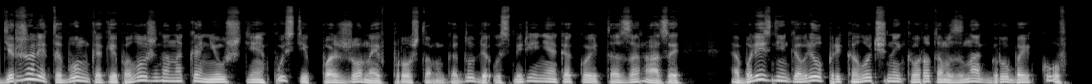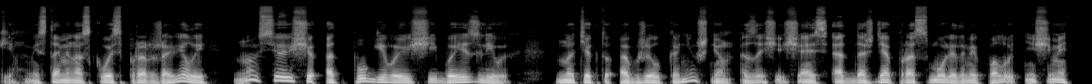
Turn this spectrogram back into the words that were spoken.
Держали табун, как и положено, на конюшне, пусть и пожженной в прошлом году для усмирения какой-то заразы. О болезни говорил приколоченный к воротам знак грубой ковки, местами насквозь проржавелый, но все еще отпугивающий боязливых. Но те, кто обжил конюшню, защищаясь от дождя просмоленными полотнищами,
